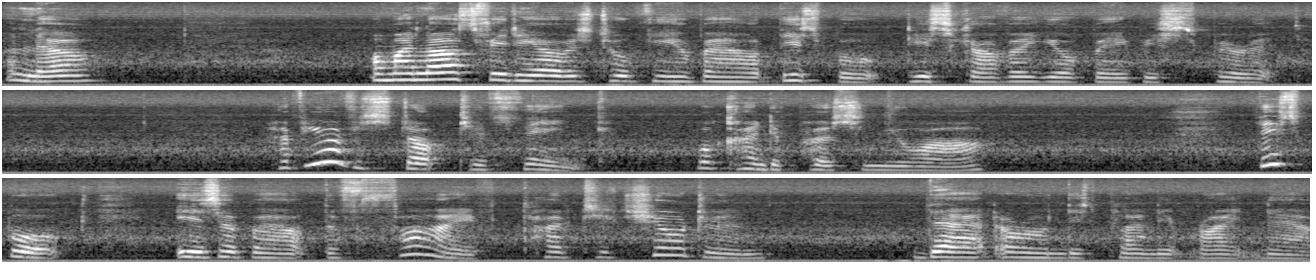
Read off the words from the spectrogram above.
Hello. On my last video I was talking about this book, Discover Your Baby's Spirit. Have you ever stopped to think what kind of person you are? This book is about the five types of children that are on this planet right now.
